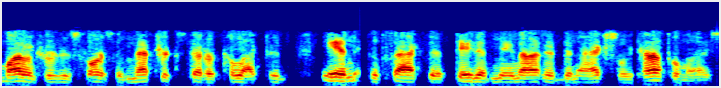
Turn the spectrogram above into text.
monitored as far as the metrics that are collected and the fact that data may not have been actually compromised.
